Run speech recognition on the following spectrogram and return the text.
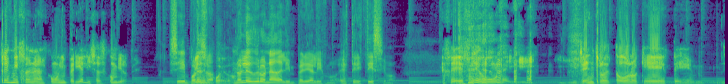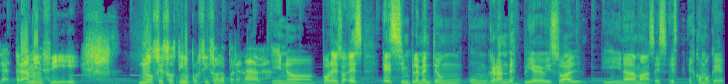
Tres misiones como imperial y ya se convierte. Sí, por eso no le duró nada el imperialismo. Es tristísimo. Ese, ese es una, y, y dentro de todo lo que es este, la trama en sí, no se sostiene por sí sola para nada. Y no, por eso, es, es simplemente un, un gran despliegue visual y nada más. Es, es, es como que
